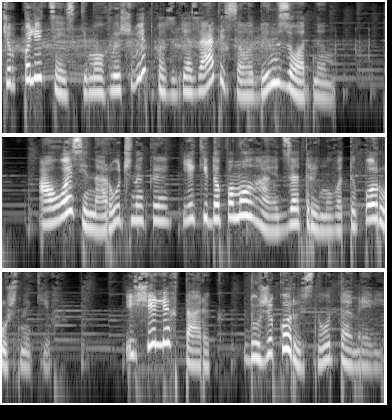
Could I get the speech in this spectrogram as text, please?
щоб поліцейські могли швидко зв'язатися один з одним. А ось і наручники, які допомагають затримувати порушників. І ще ліхтарик, дуже корисно у темряві.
